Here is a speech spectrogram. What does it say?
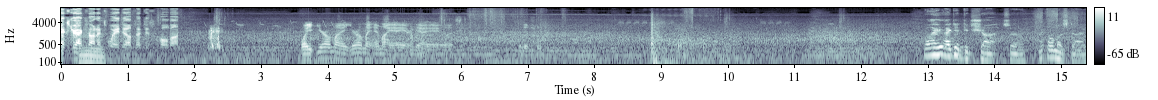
Extract's on Hmm. its way, Delta. Just hold on. Well, you're on my you're on my MIA or KIA list. Prediction. Well, I, I did get shot, so I almost died.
